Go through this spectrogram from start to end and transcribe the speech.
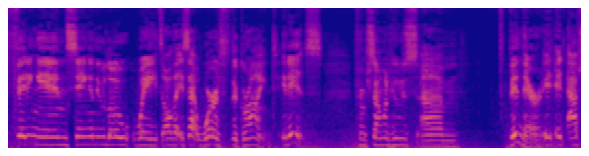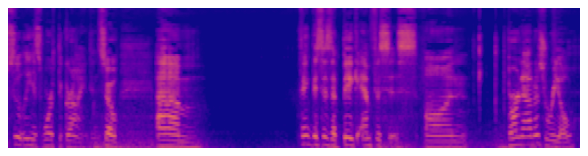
fitting in, seeing a new low weight, all that. Is that worth the grind? It is from someone who's um, been there, it, it, absolutely is worth the grind. And so, um, I think this is a big emphasis on burnout is real.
